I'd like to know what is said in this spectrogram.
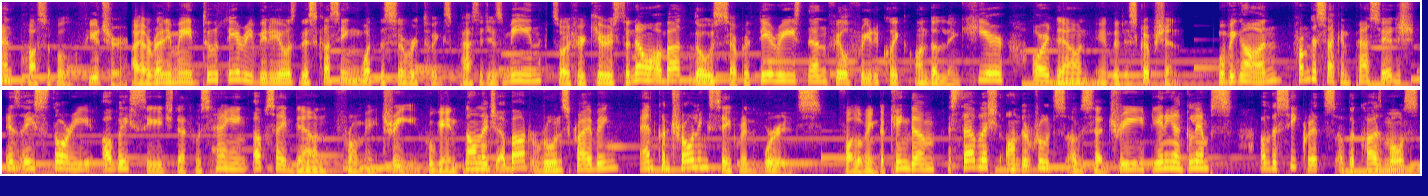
and possible future. I already made two theory videos discussing what the Silver Twig's passages mean, so if you're curious to know about those separate theories, then feel free to click on the link here or down in the description. Moving on, from the second passage is a story of a sage that was hanging upside down from a tree, who gained knowledge about rune scribing and controlling sacred words. Following the kingdom, established on the roots of said tree, gaining a glimpse of the secrets of the cosmos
